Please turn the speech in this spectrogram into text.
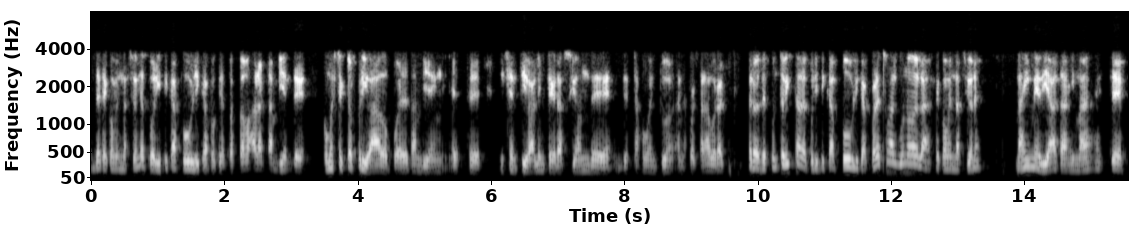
de, recomendación de política pública, porque después a hablar también de cómo el sector privado puede también este, incentivar la integración de, de esta juventud en la fuerza laboral, pero desde el punto de vista de política pública, ¿cuáles son algunas de las recomendaciones más inmediatas y más este,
